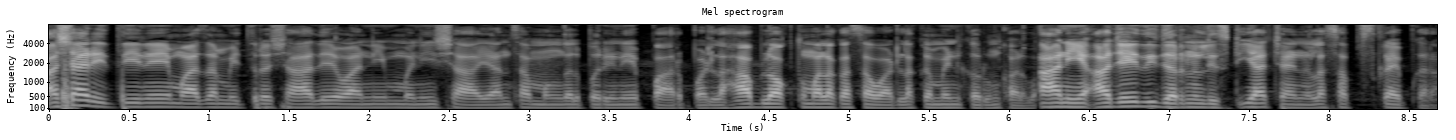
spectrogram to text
अशा रीतीने माझा मित्र शहादेव आणि मनीषा यांचा मंगलपरीने पार पडला. हा ब्लॉग तुम्हाला कसा वाटला कमेंट करून कळवा. आणि अजय दी जर्नलिस्ट या चॅनलला सबस्क्राईब करा.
